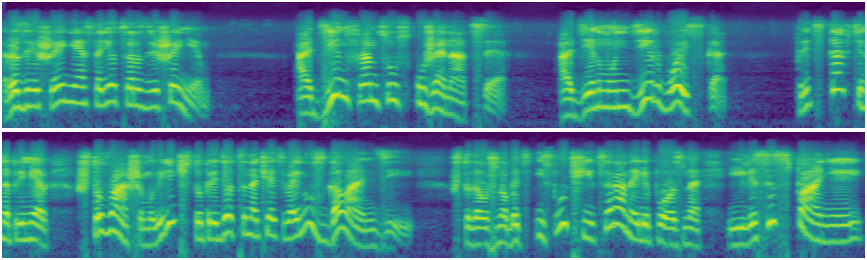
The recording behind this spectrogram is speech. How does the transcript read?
разрешение остается разрешением. Один француз уже нация, один мундир войска. Представьте, например, что вашему величеству придется начать войну с Голландией, что должно быть и случится рано или поздно, или с Испанией,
